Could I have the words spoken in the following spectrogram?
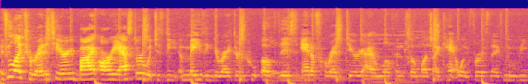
if you liked Hereditary by Ari Aster, which is the amazing director who, of this and of Hereditary, I love him so much. I can't wait for his next movie.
